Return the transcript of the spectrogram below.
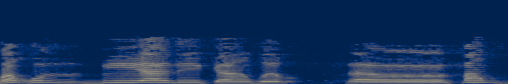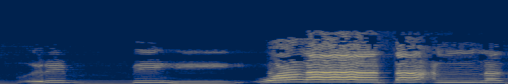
وخذ بيدك ضغثا فاضرب به ولا تحنث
